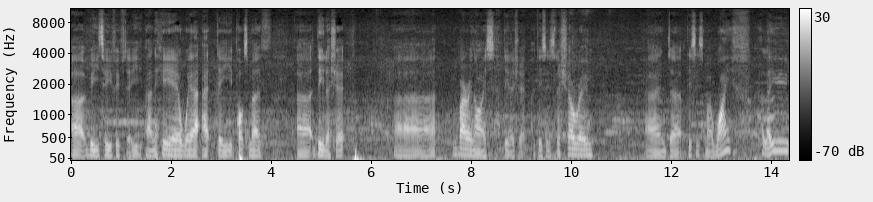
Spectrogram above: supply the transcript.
uh, V250, and here we're at the Portsmouth uh, dealership. Uh, very nice dealership. This is the showroom and uh, this is my wife. Hello.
